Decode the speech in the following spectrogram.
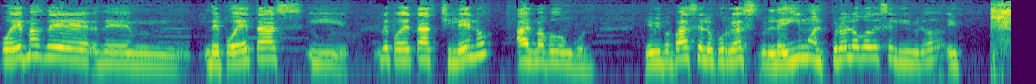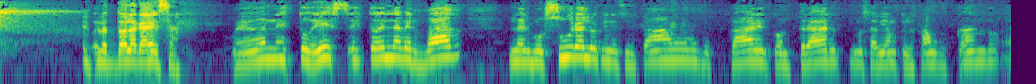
poemas de, de, mm, de poetas y de poetas chilenos al mapudungún. Y a mi papá se le ocurrió, leímos el prólogo de ese libro y Explotó la cabeza. Weón, esto es, esto es la verdad, la hermosura, lo que necesitábamos buscar, encontrar, no sabíamos que lo estábamos buscando.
